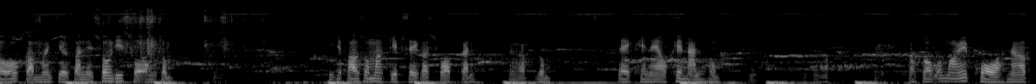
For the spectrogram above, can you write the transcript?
ยวกลับมาเจอกันในช่วงที่สองชมนี่จะพาชมมาเก็บใส่กระสอบกันนะครับชมได้แค่แนวแค่นั้นชมนะครับกระสอบเอามาไม่พอนะครับ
